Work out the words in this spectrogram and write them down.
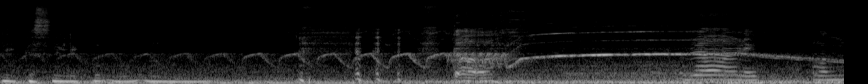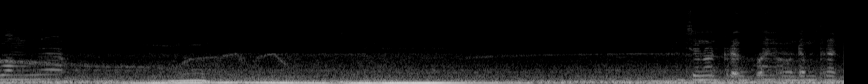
Bigas ng liko. Ito. Rali. Wang-wang. Oh. Sunod pa ko ano, dump truck.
